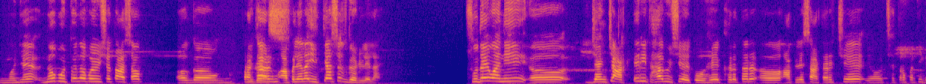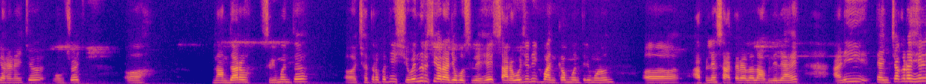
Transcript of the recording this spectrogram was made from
म्हणजे न भूतो न भविष्यत असा प्रकार. आपल्याला इतिहासच घडलेला आहे सुदैवानी ज्यांच्या अखत्यारीत हा विषय येतो हे खरं तर आपले सातारचे छत्रपती घराण्याचे वंशज नामदार श्रीमंत छत्रपती शिवेंद्रसिंह राजे भोसले हे सार्वजनिक बांधकाम मंत्री म्हणून आपल्या साताऱ्याला लाभलेले आहेत. आणि त्यांच्याकडे हे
